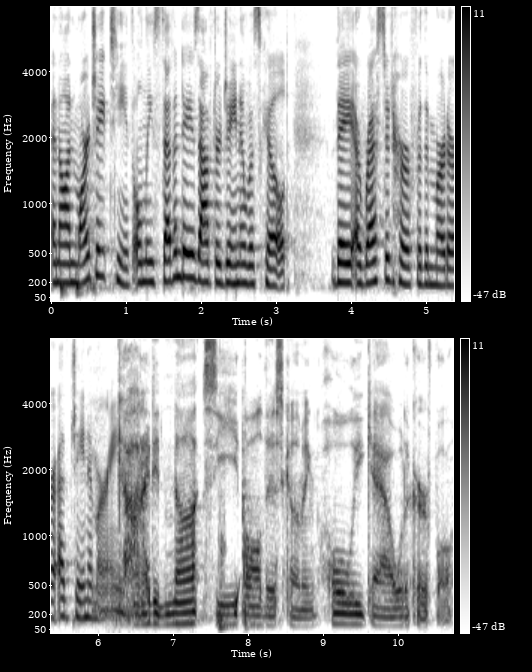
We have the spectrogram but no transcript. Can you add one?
And on March 18th, only seven days after Jayna was killed, they arrested her for the murder of Jayna Murray. God, I did not see all this coming. Holy cow, what a curveball.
